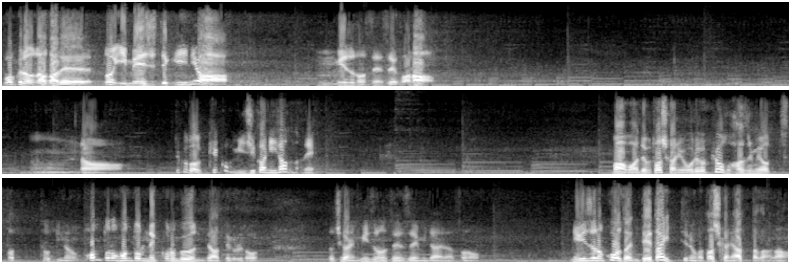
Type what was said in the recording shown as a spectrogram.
僕の中でのイメージ的には、水野先生かな。うんなあ。ってことは結構身近にいたんだね。まあまあ、でも確かに俺が京都始めようって言った時の、本当の本当の根っこの部分ってなってくると、確かに水野先生みたいな、その、ニーズの講座に出たいっていうのが確かにあったからな。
